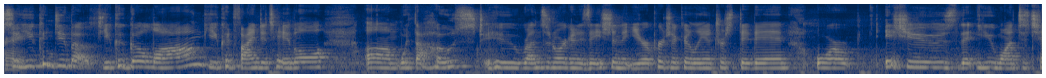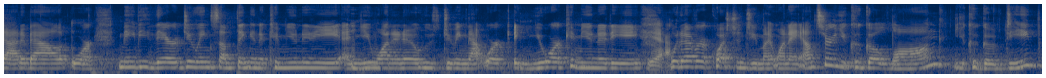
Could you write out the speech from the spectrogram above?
So right. you can do both. You could go long. You could find a table um, with a host who runs an organization that you're particularly interested in, or issues that you want to chat about, or maybe they're doing something in a community and you want to know who's doing that work in your community. Yeah. Whatever questions you might want to answer, you could go long, you could go deep,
